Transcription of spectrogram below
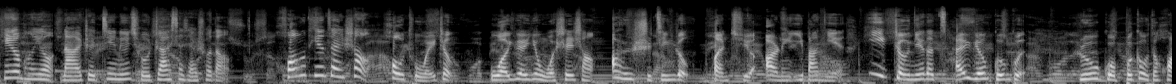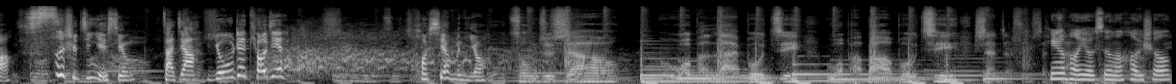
听众朋友拿着精灵球扎夏夏说道：“皇天在上，后土为证。我愿用我身上二十斤肉换取二零一八年一整年的财源滚滚。如果不够的话，四十斤也行。大家有这条件？好羡慕你哦！”听众朋友孙文浩说：“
